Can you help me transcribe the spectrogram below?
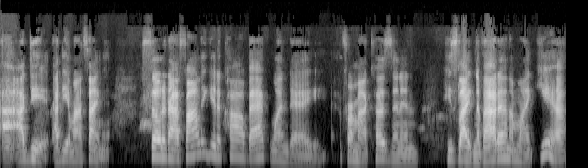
I, I, did. I did my assignment. So did I finally get a call back one day from my cousin and he's like, Nevada? And I'm like, yeah.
